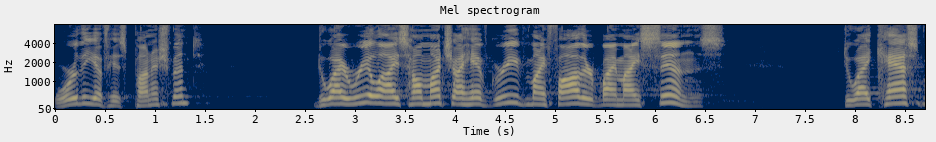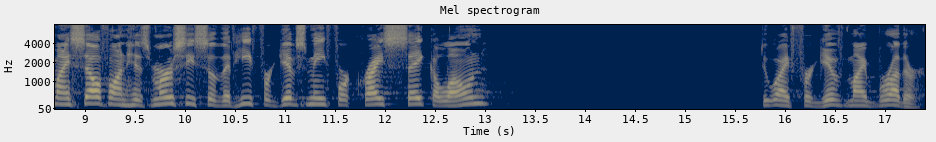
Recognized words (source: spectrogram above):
worthy of his punishment? Do I realize how much I have grieved my Father by my sins? Do I cast myself on his mercy so that he forgives me for Christ's sake alone? Do I forgive my brother?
